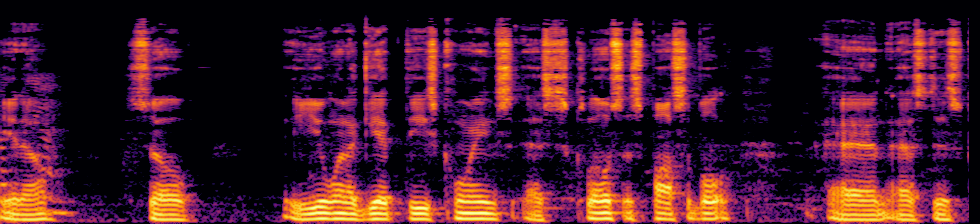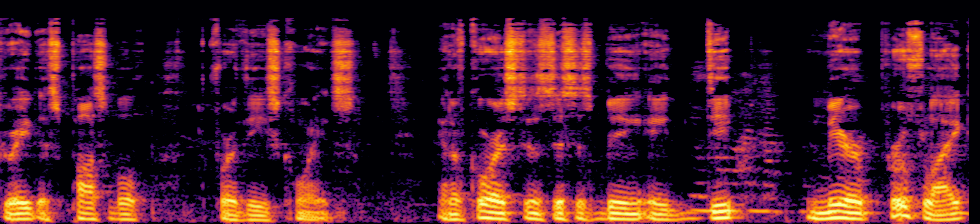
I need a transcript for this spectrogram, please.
You know, so you want to get these coins as close as possible and as this great as possible for these coins. And of course, since this is being a deep mirror proof like,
